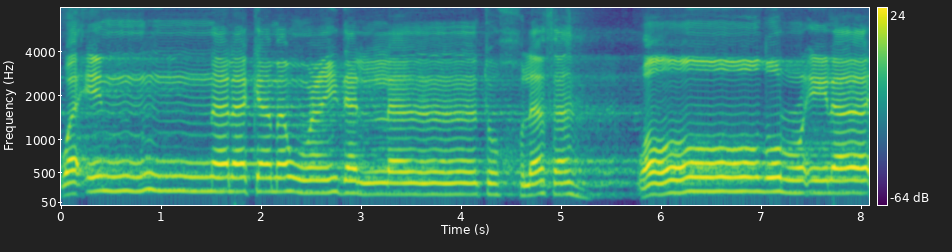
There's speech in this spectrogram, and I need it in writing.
وان لك موعدا لن تخلفه وانظر إلى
